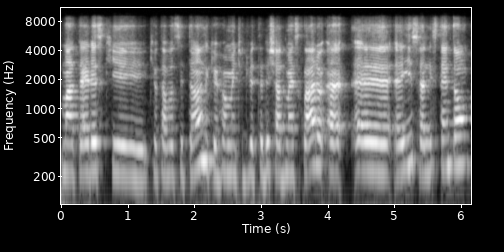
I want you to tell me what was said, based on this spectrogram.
matérias que, que eu estava citando, que eu realmente devia ter deixado mais claro, é, é, é isso, eles tentam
